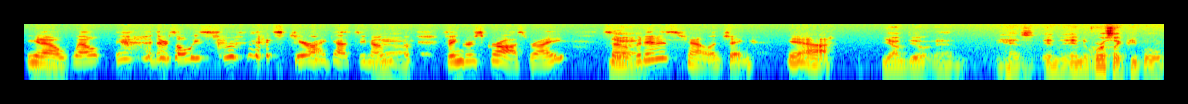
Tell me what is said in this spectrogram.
you know, mm. well, there's always next year, I guess, you know, yeah. fingers crossed, right? So, yeah. but it is challenging. Yeah. Yeah, I'm dealing, and and, and of course, like people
